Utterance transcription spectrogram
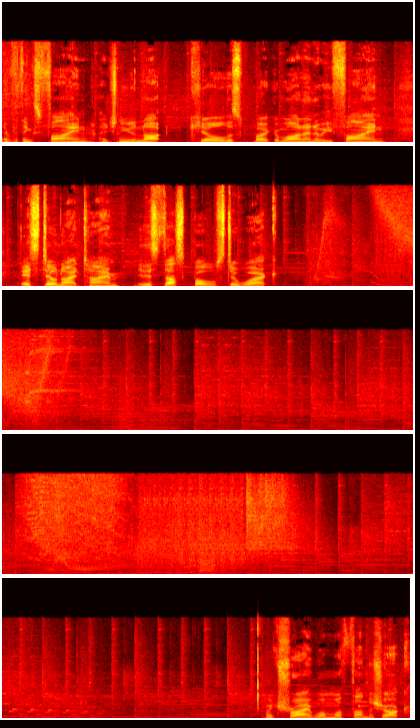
Everything's fine. I just need to not kill this Pokemon and it'll be fine. It's still nighttime. This Dusk Ball will still work. Let me try one more Thundershock.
